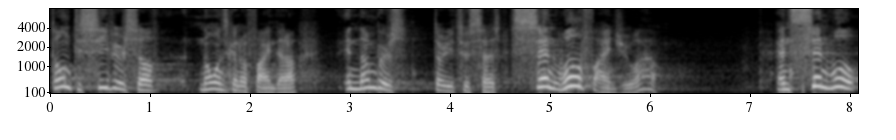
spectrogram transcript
Don't deceive yourself. No one's going to find that out. In Numbers 32 says, sin will find you out. And sin will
